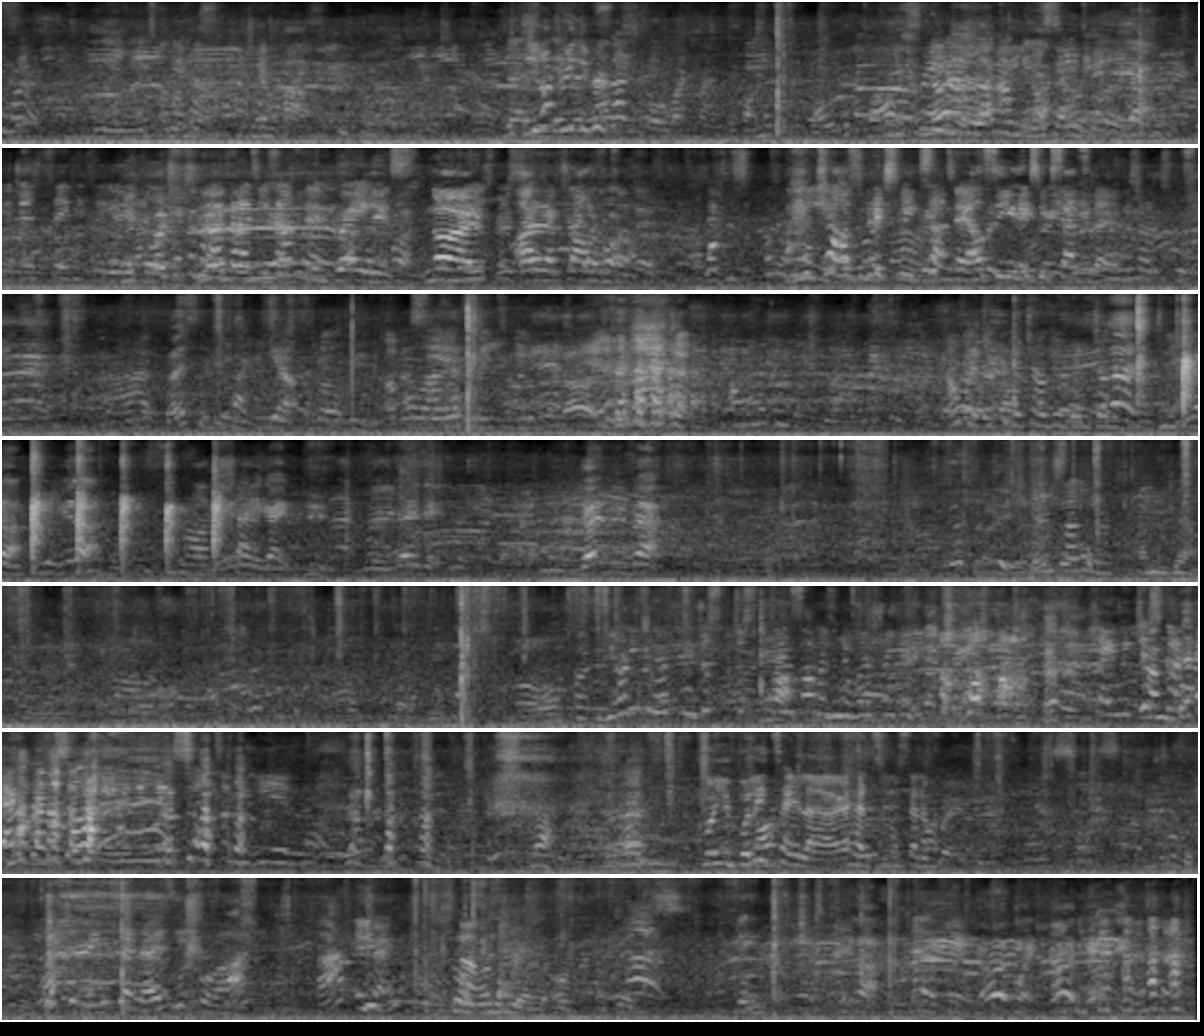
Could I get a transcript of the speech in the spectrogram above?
tomorrow. Did you not read the group? No, I'm gonna just said he's a No, but he's on the grades. No, I don't have Charles on Sunday. I have Charles next week Sunday. I'll see you next week Saturday. Yeah, well, obviously, I want to go for Charles do a better job. Back. You don't even have to, just, just run summers and you'll go straight in. Okay, we just got back from something and then you assault him again. Well, you bullied Taylor. I had to stand up for it. What you being so nosy for? Huh? Anyway. No, it wasn't true.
